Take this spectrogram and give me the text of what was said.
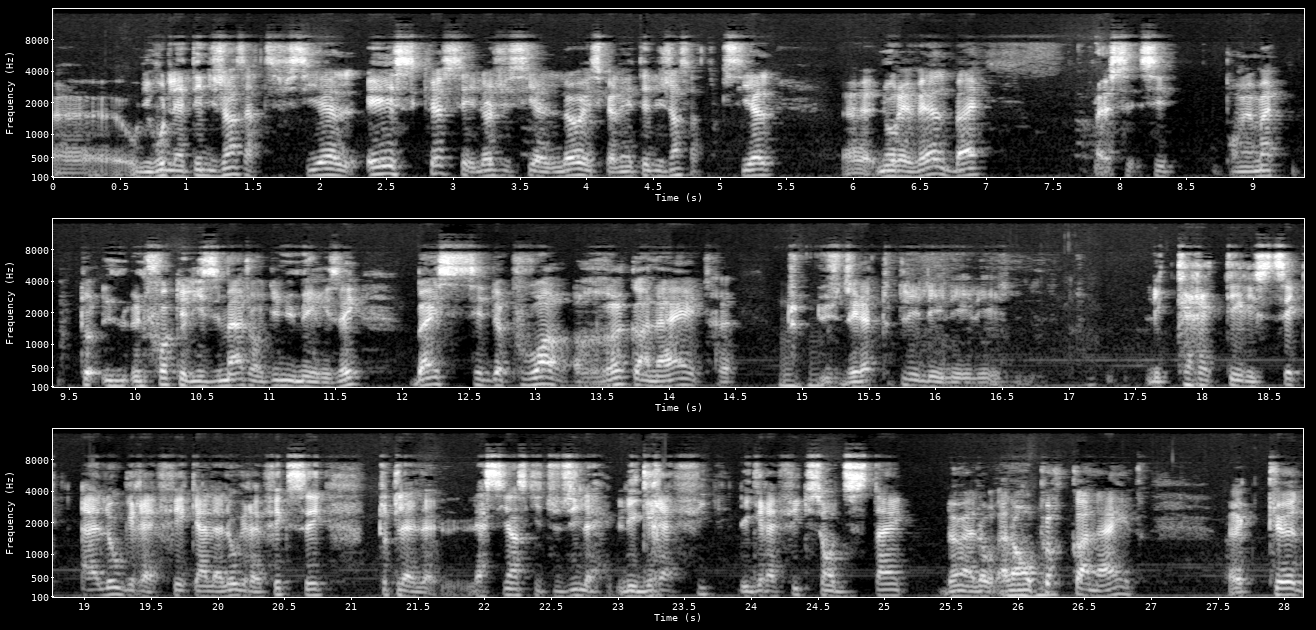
euh, au niveau de l'intelligence artificielle. Et ce que ces logiciels-là et ce que l'intelligence artificielle nous révèle, ben, c'est premièrement une, fois que les images ont été numérisées, ben c'est de pouvoir reconnaître, mm-hmm. je dirais toutes les, les, les, les caractéristiques allographiques. Hein, L'allographique, c'est toute la, science qui étudie les graphies, les graphies qui sont distincts d'un à l'autre. Alors, on peut reconnaître euh, que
